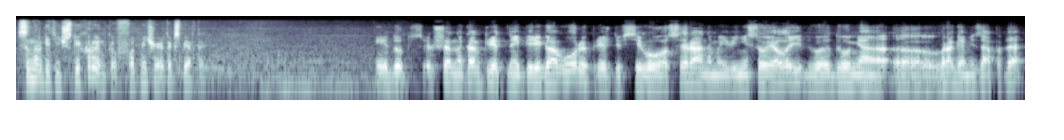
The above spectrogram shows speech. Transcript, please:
с энергетических рынков, отмечают эксперты. Идут совершенно конкретные переговоры, прежде всего с Ираном и Венесуэлой, двумя э, врагами Запада.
